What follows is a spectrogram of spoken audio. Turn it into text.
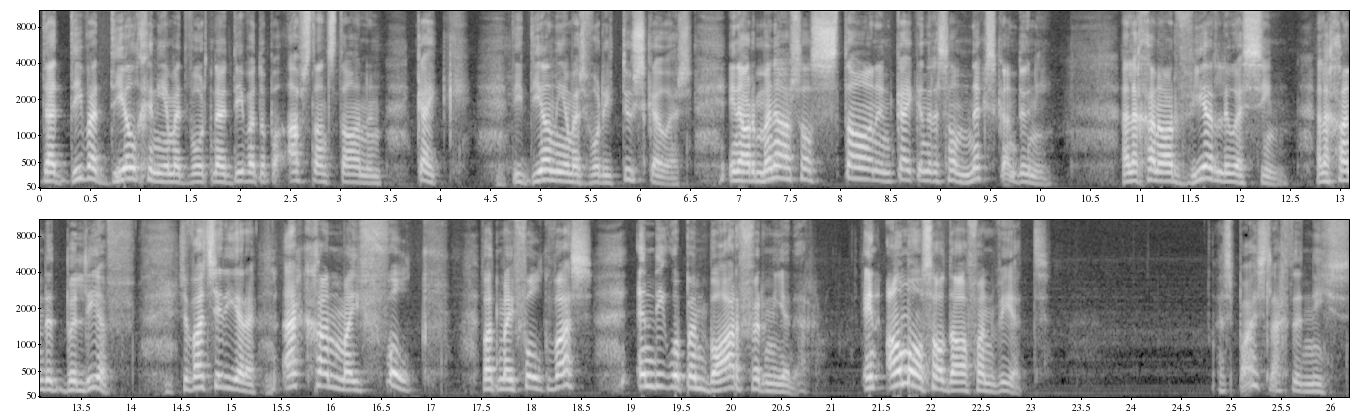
dat die wat deelgeneem het word nou die wat op 'n afstand staan en kyk. Die deelnemers word die toeskouers en haar minnaars sal staan en kyk en hulle sal niks kan doen nie. Hulle gaan haar weerloos sien. Hulle gaan dit beleef. So wat sê die Here? Ek gaan my volk wat my volk was in die openbaar verneder. En almal sal daarvan weet. Dit is baie slegte nuus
